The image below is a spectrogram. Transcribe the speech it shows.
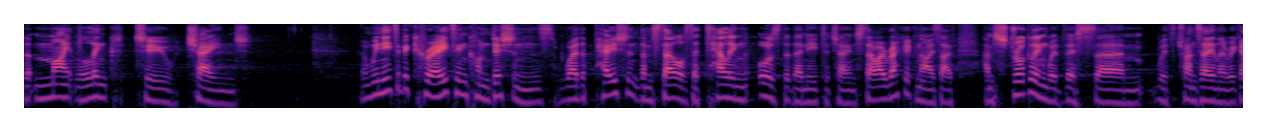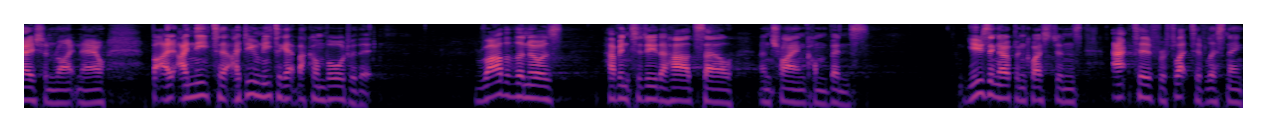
that might link to change. And we need to be creating conditions where the patient themselves are telling us that they need to change. So I recognize i am struggling with this, um, with transanal irrigation right now, but I, I, need to, I do need to get back on board with it. Rather than us having to do the hard sell and try and convince using open questions, active, reflective listening,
